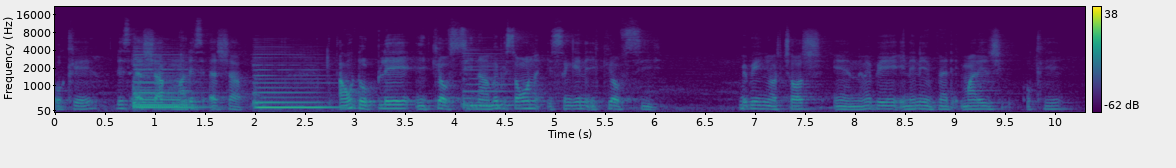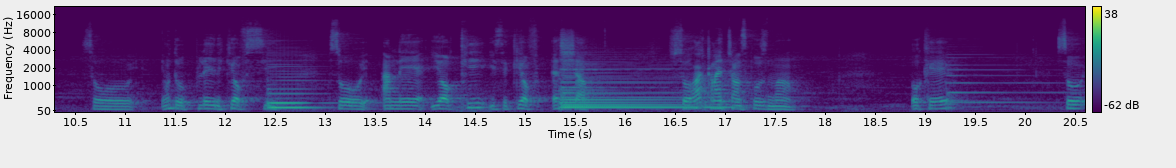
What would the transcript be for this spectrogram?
Okay, this F sharp now, this F sharp. I want to play in key of C now. Maybe someone is singing in key of C. Maybe in your church, and maybe in any event, marriage. Okay, so you want to play in the key of C. So and uh, your key is the key of F sharp. So how can I transpose now? Okay, so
